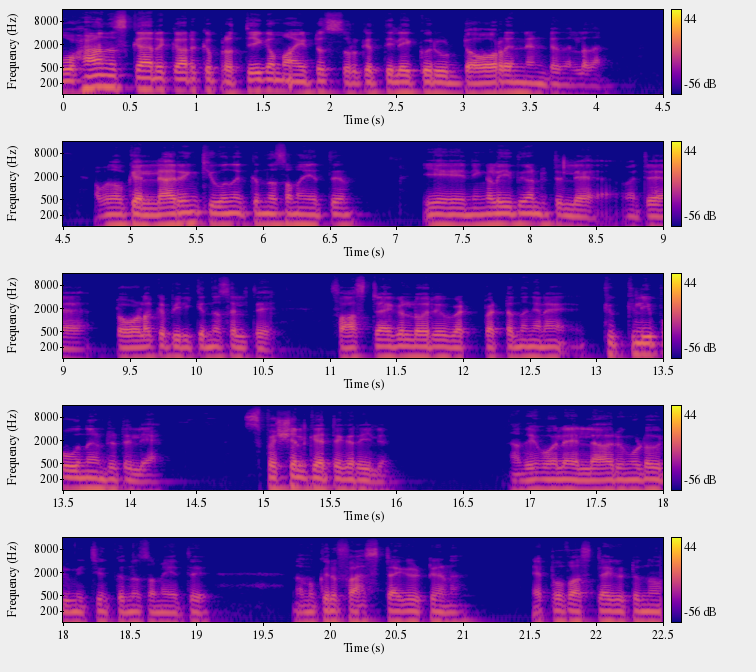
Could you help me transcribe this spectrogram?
ലുഹ നിസ്കാരക്കാർക്ക് പ്രത്യേകമായിട്ട് സ്വർഗത്തിലേക്കൊരു ഡോർ തന്നെ ഉണ്ട് എന്നുള്ളതാണ്. അപ്പോൾ നമുക്ക് എല്ലാവരും ക്യൂ നിൽക്കുന്ന സമയത്ത് ഈ നിങ്ങൾ ഇത് കണ്ടിട്ടില്ലേ? മറ്റേ ടോളൊക്കെ പിരിക്കുന്ന സ്ഥലത്ത്? ഫാസ്റ്റാഗുള്ളവർ പെട്ടെന്ന് ഇങ്ങനെ ക്വിക്ക്ലി പോകുന്ന കണ്ടിട്ടില്ലേ? സ്പെഷ്യൽ കാറ്റഗറിയിൽ അതേപോലെ എല്ലാവരും കൂടെ ഒരുമിച്ച് നിൽക്കുന്ന സമയത്ത് നമുക്കൊരു ഫാസ്റ്റ് ഫാസ്റ്റാഗ് കിട്ടുകയാണ്. എപ്പോൾ ടാഗ് കിട്ടുന്നു?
